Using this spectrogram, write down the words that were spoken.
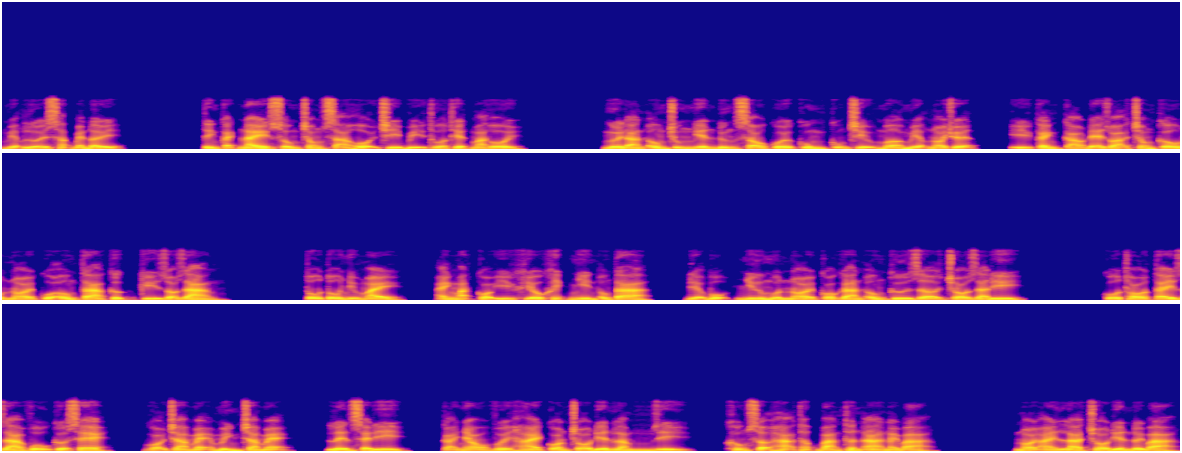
miệng lưỡi sắc bén đấy. Tính cách này sống trong xã hội chỉ bị thua thiệt mà thôi. Người đàn ông trung niên đứng sau cuối cùng cũng chịu mở miệng nói chuyện, ý cảnh cáo đe dọa trong câu nói của ông ta cực kỳ rõ ràng. Tô tô nhữ mày, ánh mắt có ý khiêu khích nhìn ông ta, địa bộ như muốn nói có gan ông cứ dở trò ra đi. Cô thỏ tay ra vỗ cửa xe gọi cha mẹ mình cha mẹ, lên xe đi, cãi nhau với hai con chó điên làm gì, không sợ hạ thấp bản thân à này ba. Nói ai là chó điên đấy ba?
